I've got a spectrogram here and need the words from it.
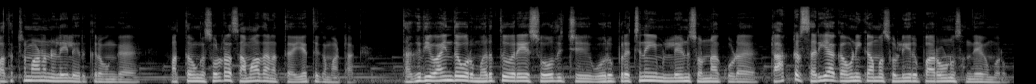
பதற்றமான நிலையில் இருக்கிறவங்க மற்றவங்க சொல்கிற சமாதானத்தை ஏற்றுக்க மாட்டாங்க. தகுதி வாய்ந்த ஒரு மருத்துவரே சோதிச்சு ஒரு பிரச்சனையும் இல்லைன்னு சொன்னால் கூட டாக்டர் சரியாக கவனிக்காமல் சொல்லியிருப்பாரோன்னு சந்தேகம் வரும்.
